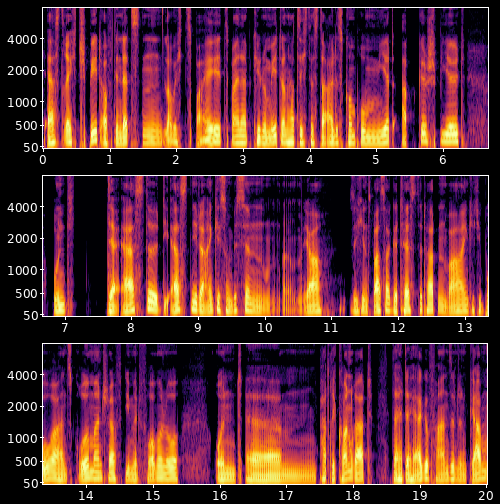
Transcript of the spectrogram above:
erst recht spät auf den letzten, glaube ich, zwei, zweieinhalb Kilometern hat sich das da alles kompromiert abgespielt und der erste, die ersten, die da eigentlich so ein bisschen, äh, ja, sich ins Wasser getestet hatten, war eigentlich die Bora Hans Grohe Mannschaft, die mit Formulo und ähm, Patrick Konrad da hinterhergefahren sind und gab,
